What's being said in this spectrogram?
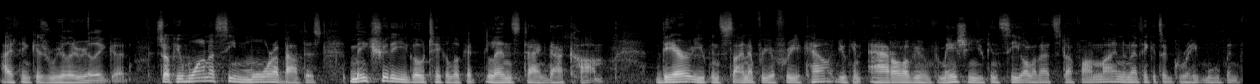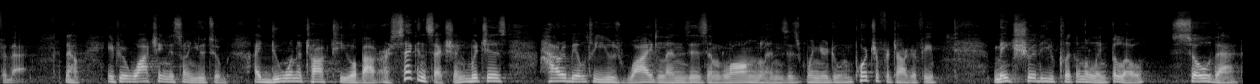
I think is really, really good. So if you want to see more about this, make sure that you go take a look at lenstag.com. There, you can sign up for your free account. You can add all of your information. You can see all of that stuff online. And I think it's a great movement for that. Now, if you're watching this on YouTube, I do want to talk to you about our second section, which is how to be able to use wide lenses and long lenses when you're doing portrait photography. Make sure that you click on the link below so that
